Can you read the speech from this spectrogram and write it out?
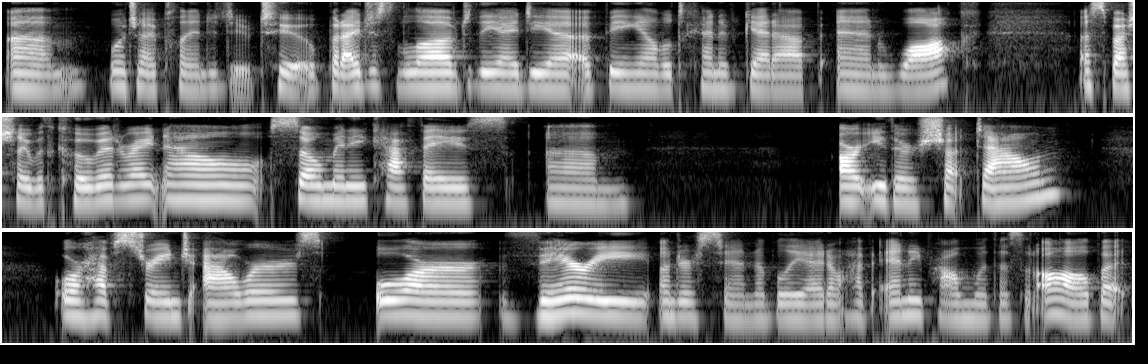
um, which I plan to do too. But I just loved the idea of being able to kind of get up and walk, especially with COVID right now. So many cafes. Um, are either shut down or have strange hours or very understandably, I don't have any problem with this at all, but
